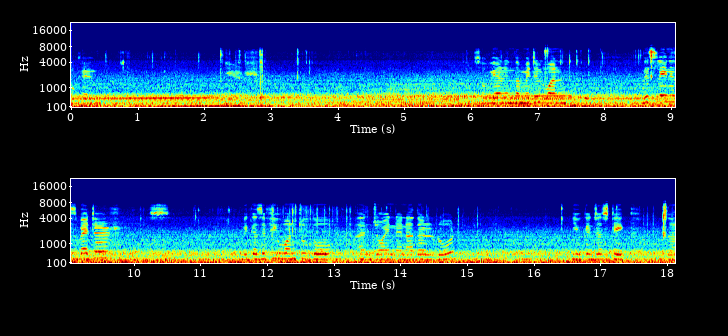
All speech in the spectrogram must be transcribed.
okay here so we are in the middle one. This lane is better because if you want to go and join another road you can just take the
